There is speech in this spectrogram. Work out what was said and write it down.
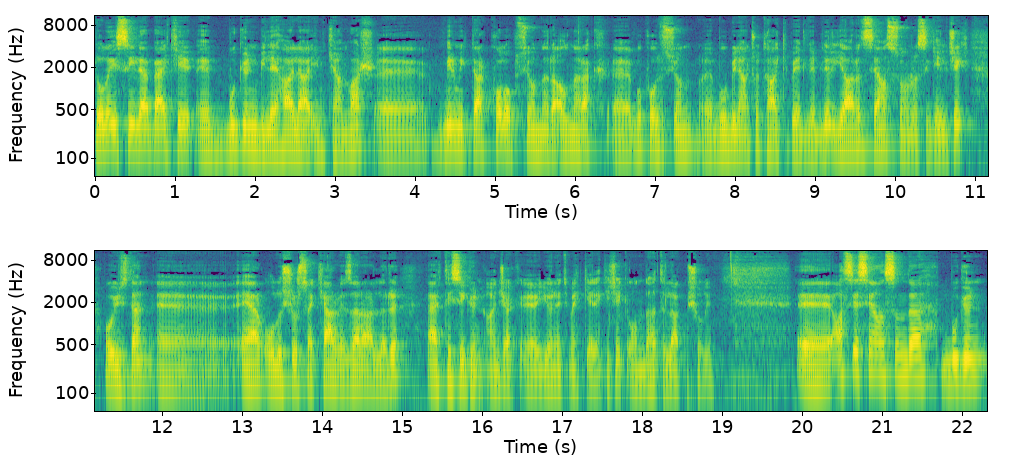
Dolayısıyla belki e, bugün bile hala imkan var. E, bir miktar kol opsiyonları alınarak e, bu pozisyon, bu bilanço takip edilebilir. Yarın seans sonrası gelecek. O yüzden eğer oluşursa kar ve zararları ertesi gün ancak yönetmek gerekecek. Onu da hatırlatmış olayım. Ee, Asya seansında bugün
